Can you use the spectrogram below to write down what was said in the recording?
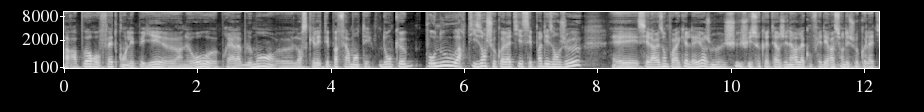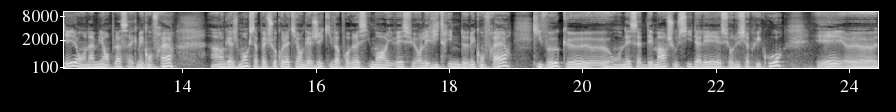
par rapport au fait qu'on les payait 1 euh, euro euh, préalablement lorsqu'elle n'était pas fermentée. Donc pour nous, artisans chocolatiers, c'est pas des enjeux. Et c'est la raison pour laquelle, d'ailleurs, je, suis secrétaire général de la Confédération des chocolatiers. On a mis en place avec mes confrères un engagement qui s'appelle Chocolatier engagé, qui va progressivement arriver sur les vitrines de mes confrères, qui veut que euh, on ait cette démarche aussi d'aller sur du circuit court et euh,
